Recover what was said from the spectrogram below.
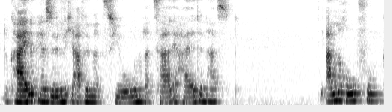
wenn du keine persönliche Affirmation oder Zahl erhalten hast, die Anrufung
